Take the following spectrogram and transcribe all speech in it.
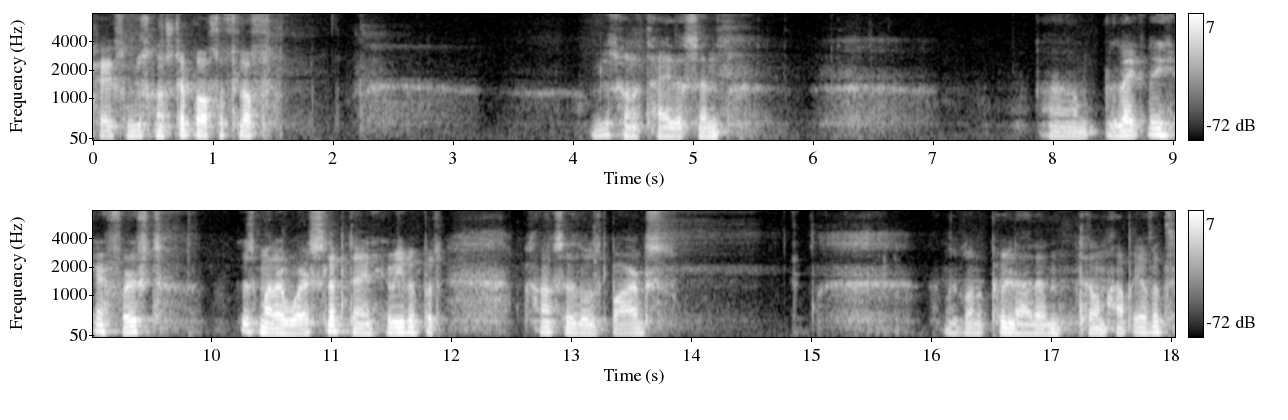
okay, so I'm just going to strip off the fluff. I'm just going to tie this in um, lightly here first. Doesn't matter where, slip down here a wee bit, but conscious of those barbs. I'm going to pull that in until I'm happy with it.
